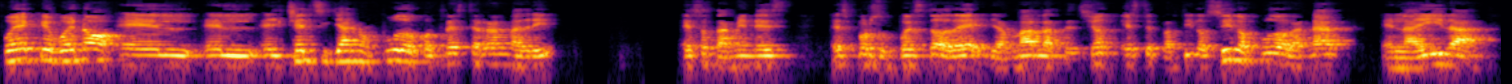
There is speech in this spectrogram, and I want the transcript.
fue que bueno, el, el, el Chelsea ya no pudo contra este Real Madrid. Eso también es es por supuesto de llamar la atención. Este partido sí lo pudo ganar en la ida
